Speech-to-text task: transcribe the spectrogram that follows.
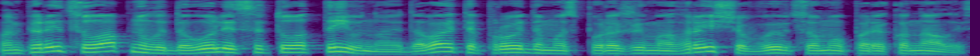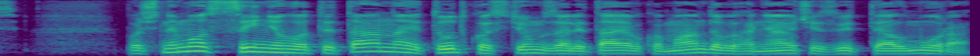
Вампірицю апнули доволі ситуативно, і давайте пройдемось по режимах гри, щоб ви в цьому переконались. Почнемо з синього титана, і тут костюм залітає в команду, виганяючи звідти Алмура.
